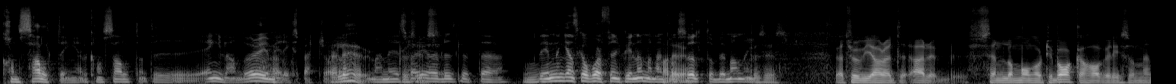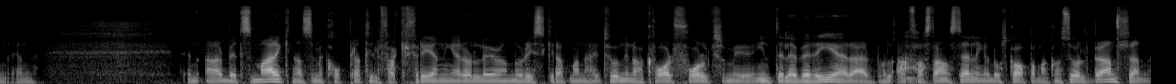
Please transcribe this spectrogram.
consulting eller consultant i England. Då är det ju mer expertroll. Eller hur? Men i Precis. Sverige har det blivit lite... Det är en ganska hårfin skillnad mellan Ja, konsult och bemanning. Precis. Jag tror vi har ett, sen många år tillbaka har vi liksom en, en, en arbetsmarknad som är kopplad till fackföreningar och lön och risker att man är tvungen att ha kvar folk som inte levererar på fast anställning och då skapar man konsultbranschen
